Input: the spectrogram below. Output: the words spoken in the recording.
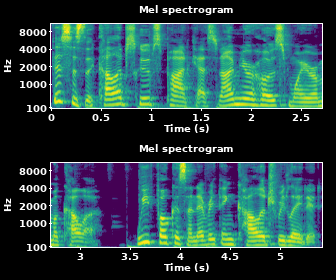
This is the College Scoops podcast, and I'm your host, Moira McCullough. We focus on everything college related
